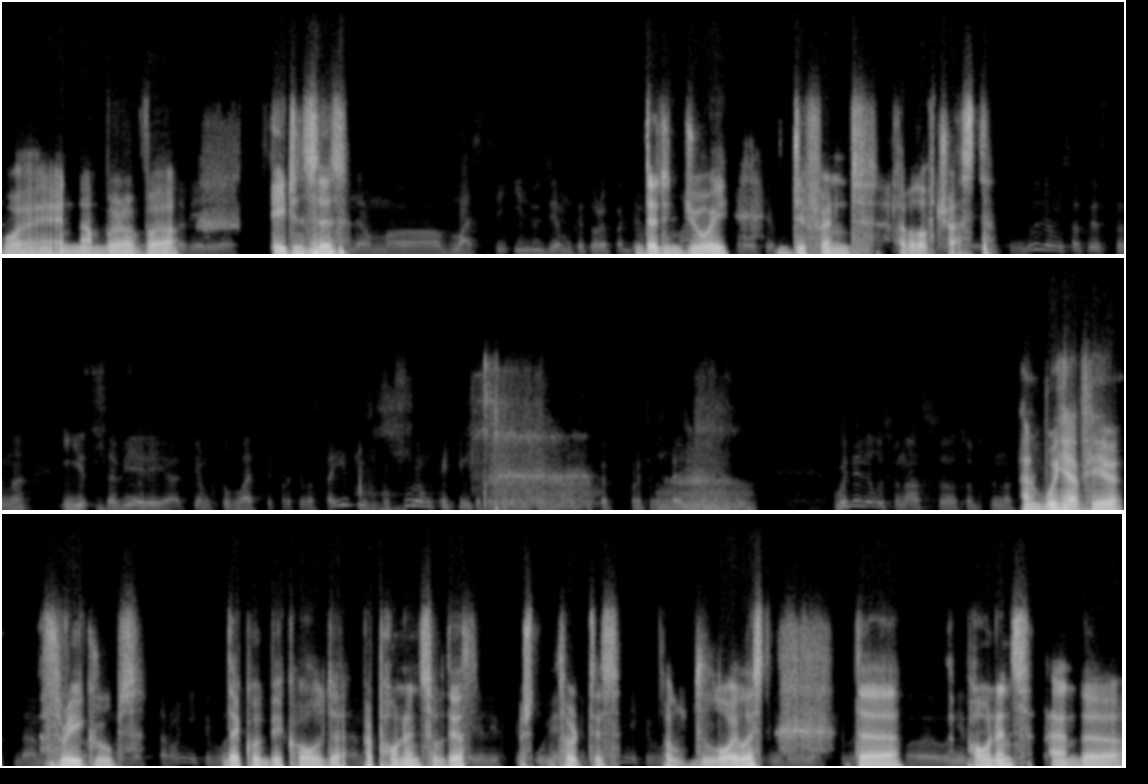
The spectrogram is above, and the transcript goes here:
with a number of uh, agencies that enjoy different level of trust. And we have here three groups that could be called uh, proponents of the authorities, the loyalists, the opponents, and the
